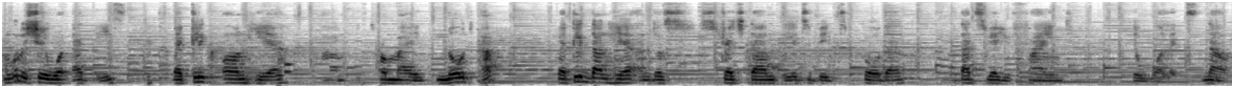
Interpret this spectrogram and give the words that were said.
I'm going to show you what that is. If I click on here, um, from my node app, if I click down here and just stretch down a little bit further, that's where you find the wallet. Now,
